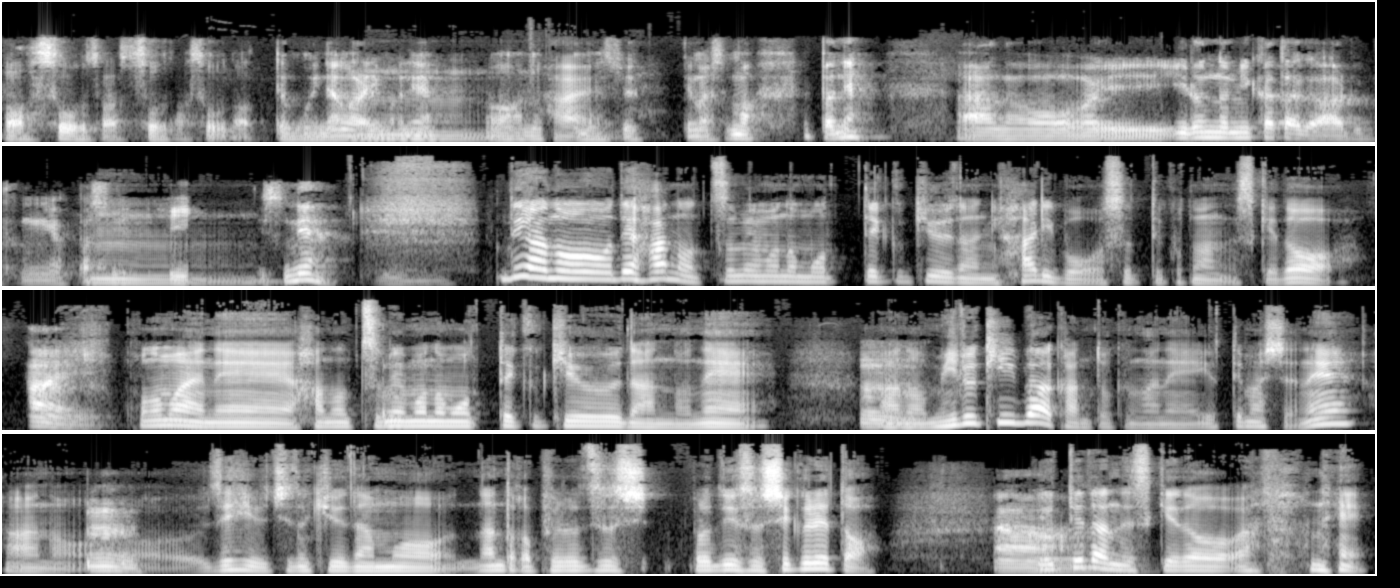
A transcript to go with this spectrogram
あ、そうだ、そうだ、そうだって思いながら今ね、うんあのはい話を言ってました。まあ、やっぱね、あの、いいろんな見方がある分、やっぱしうんいいですね。で、あの、で、歯の詰め物持ってく球団にハリボーを押すってことなんですけど、はい。この前ね、歯の詰め物持ってく球団のね、うんあの、、ミルキーバー監督がね、言ってましたね。あの、ぜひうちの球団もなんとかプロデュースし、プロデュースしてくれと言言ってたんですけど、あのね、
